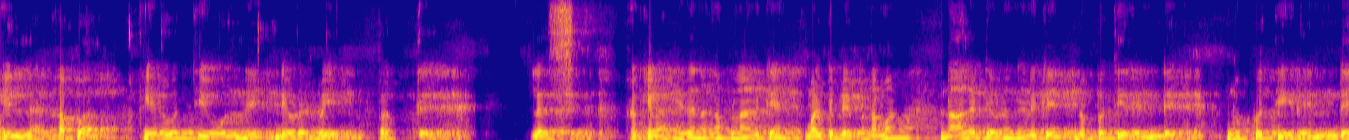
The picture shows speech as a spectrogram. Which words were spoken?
இல்ல. அப்ப இருபத்தி ஒன்னு டிவைடட் பை பத்து. பிளஸ் ஓகேங்களா இதை நாங்கள் அப்படிலாம் எனக்கு மல்டிப்ளை பண்ணாமா நாலு எவ்வளோங்க எனக்கு? முப்பத்தி ரெண்டு முப்பத்தி ரெண்டு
